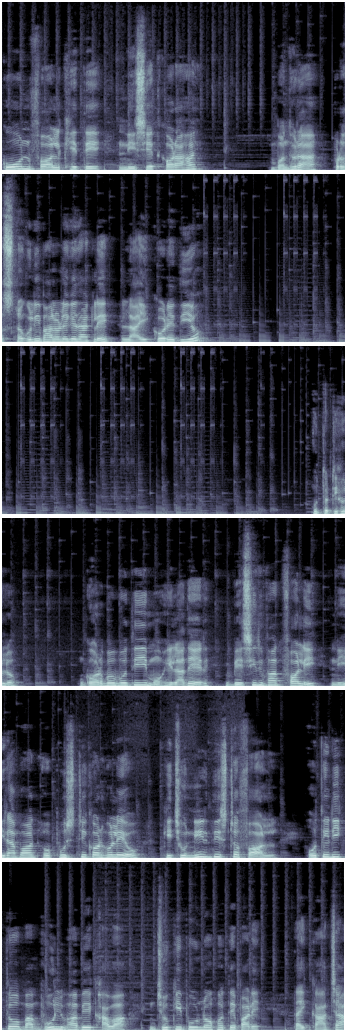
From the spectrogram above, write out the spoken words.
কোন ফল খেতে নিষেধ করা হয়? বন্ধুরা, প্রশ্নগুলি ভালো লেগে থাকলে লাইক করে দিও। উত্তরটি হলো, গর্ভবতী মহিলাদের বেশিরভাগ ফলই নিরাপদ ও পুষ্টিকর হলেও কিছু নির্দিষ্ট ফল অতিরিক্ত বা ভুলভাবে খাওয়া ঝুঁকিপূর্ণ হতে পারে। তাই কাঁচা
